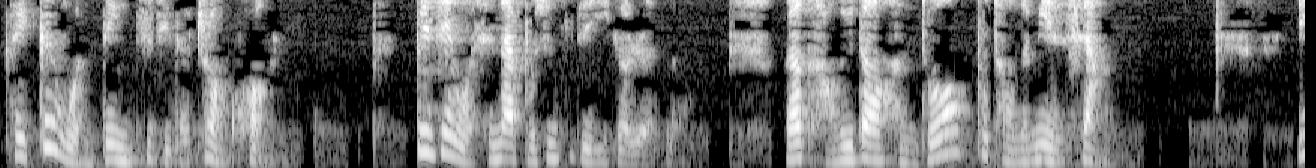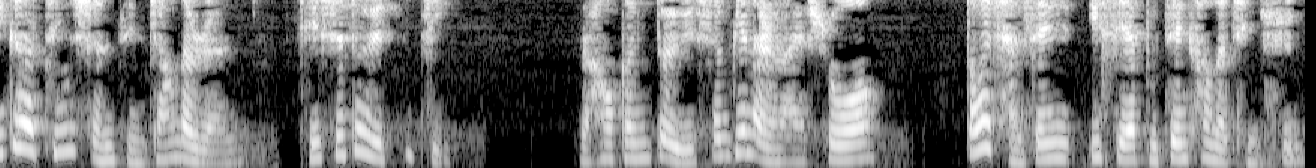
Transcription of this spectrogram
可以更稳定自己的状况。毕竟我现在不是自己一个人了，我要考虑到很多不同的面向。一个精神紧张的人，其实对于自己，然后跟对于身边的人来说，都会产生一些不健康的情绪，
